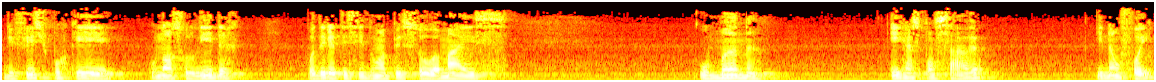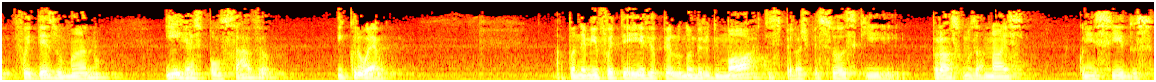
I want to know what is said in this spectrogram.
Difícil porque o nosso líder poderia ter sido uma pessoa mais humana irresponsável e não foi, foi desumano, irresponsável e cruel. A pandemia foi terrível pelo número de mortes, pelas pessoas que próximos a nós, conhecidos,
